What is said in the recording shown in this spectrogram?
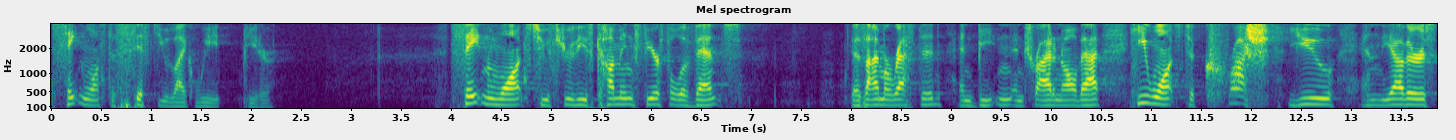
Satan wants to sift you like wheat, Peter. Satan wants to, through these coming fearful events, as I'm arrested and beaten and tried and all that, he wants to crush you and the others,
